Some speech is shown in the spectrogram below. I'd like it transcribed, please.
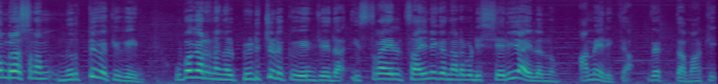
സംരക്ഷണം നിർത്തിവെക്കുകയും ഉപകരണങ്ങൾ പിടിച്ചെടുക്കുകയും ചെയ്ത ഇസ്രായേൽ സൈനിക നടപടി ശരിയായില്ലെന്നും അമേരിക്ക വ്യക്തമാക്കി.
